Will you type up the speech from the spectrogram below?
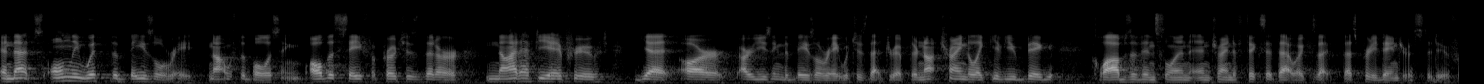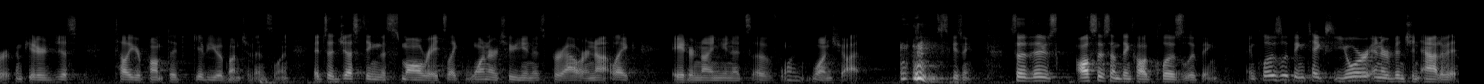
and that's only with the basal rate, not with the bolusing. All the safe approaches that are not FDA approved yet are, are using the basal rate, which is that drip. They're not trying to like give you big globs of insulin and trying to fix it that way, because that, that's pretty dangerous to do for a computer to just tell your pump to give you a bunch of insulin. It's adjusting the small rates, like one or two units per hour, not like eight or nine units of one, one shot. Excuse me. So there's also something called closed looping. And closed looping takes your intervention out of it,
